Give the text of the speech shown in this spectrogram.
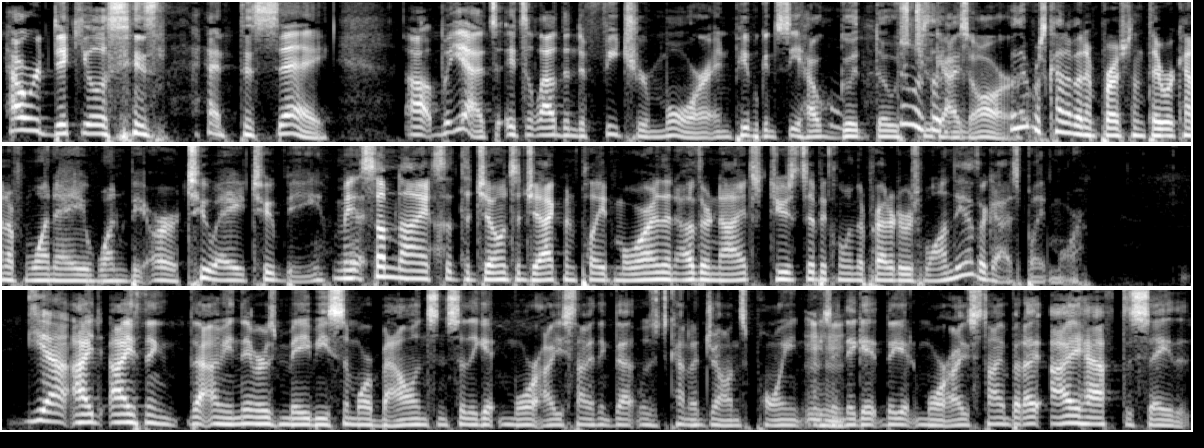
how ridiculous is that to say? Uh, but yeah, it's it's allowed them to feature more, and people can see how good those two a- guys are. There was kind of an impression that they were kind of 1A, 1B, or 2A, 2B. I mean, Uh, some nights that the Jones and Jackman played more, and then other nights, just typically when the Predators won, the other guys played more. Yeah, I I think that I mean there was maybe some more balance, and so they get more ice time. I think that was kind of John's point. Mhm. They get they get more ice time, but I, I have to say that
